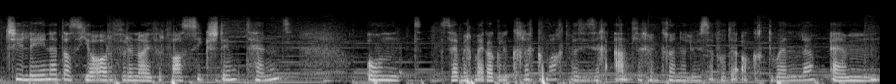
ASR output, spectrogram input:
die Chilenen das Jahr für eine neue Verfassung gestimmt haben. Und das hat mich mega glücklich gemacht, weil sie sich endlich können lösen von der aktuellen. Ähm,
